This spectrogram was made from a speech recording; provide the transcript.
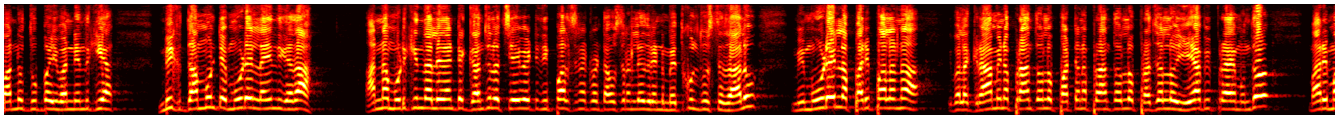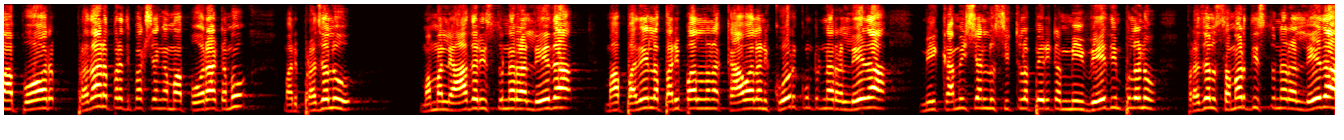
మన్ను దుబ్బ ఇవన్నీ ఎందుకు మీకు దమ్ముంటే మూడేళ్ళు అయింది కదా. అన్న ముడికిందా లేదంటే గంజులో చేపెట్టి తిప్పాల్సినటువంటి అవసరం లేదు రెండు మెతుకులు చూస్తే చాలు. మీ మూడేళ్ళ పరిపాలన ఇవాళ గ్రామీణ ప్రాంతంలో పట్టణ ప్రాంతంలో ప్రజల్లో ఏ అభిప్రాయం ఉందో మరి మా పోర ప్రధాన ప్రతిపక్షంగా మా పోరాటము మరి ప్రజలు మమ్మల్ని ఆదరిస్తున్నారా లేదా మా పదేళ్ళ పరిపాలన కావాలని కోరుకుంటున్నారా లేదా? మీ కమిషన్లు సిట్టుల పేరిట మీ వేధింపులను ప్రజలు సమర్థిస్తున్నారా లేదా?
